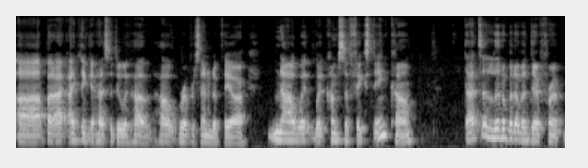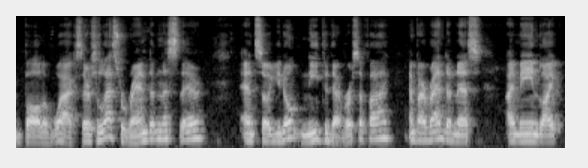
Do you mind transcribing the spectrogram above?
Uh, but I, I, think it has to do with how, how representative they are. Now, when, when it comes to fixed income, that's a little bit of a different ball of wax. There's less randomness there. And so you don't need to diversify. And by randomness, I mean like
